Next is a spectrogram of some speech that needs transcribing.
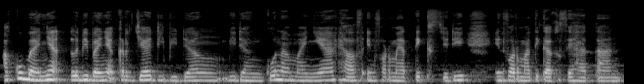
aku banyak lebih banyak kerja di bidang bidangku namanya health informatics jadi informatika kesehatan.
